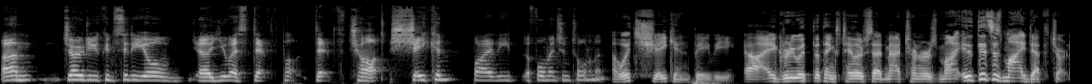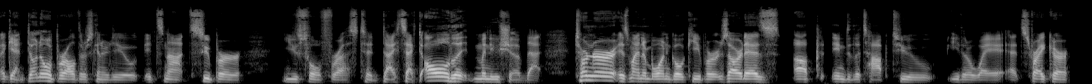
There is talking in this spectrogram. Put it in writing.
Um, Joe, do you consider your uh, US depth depth chart shaken by the aforementioned tournament? Oh, it's shaken, baby. Uh, I agree with the things Taylor said. Matt Turner's my. This is my depth chart. Again, don't know what Berhalter's going to do. It's not super useful for us to dissect all the minutia of that. Turner is my number one goalkeeper. Zardes up into the top two either way at striker.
